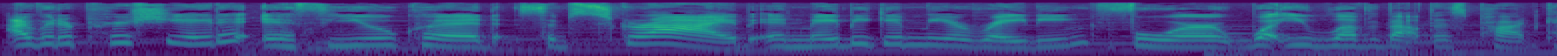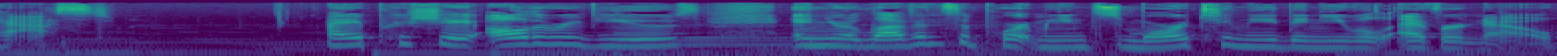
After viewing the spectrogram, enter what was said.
I would appreciate it if you could subscribe and maybe give me a rating for what you love about this podcast. I appreciate all the reviews, and your love and support means more to me than you will ever know.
